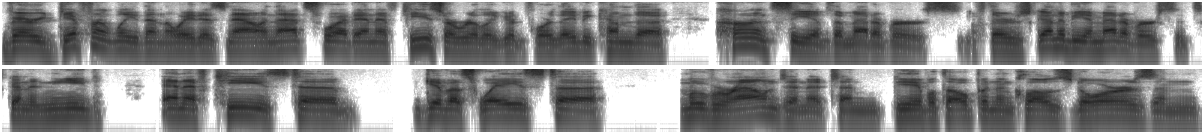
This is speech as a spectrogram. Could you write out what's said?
very differently than the way it is now. And that's what NFTs are really good for. They become the currency of the metaverse. If there's going to be a metaverse, it's going to need NFTs to give us ways to move around in it and be able to open and close doors and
